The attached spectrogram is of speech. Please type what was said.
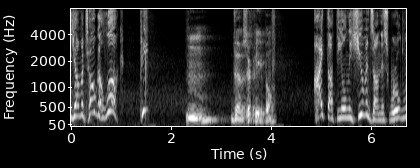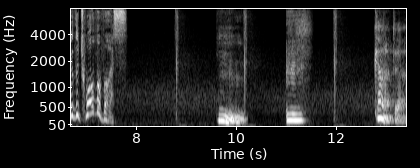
Yamatoga, look! Pe- Hmm? Those are people. I thought the only humans on this world were the 12 of us. Hmm. Mm. Kanata.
